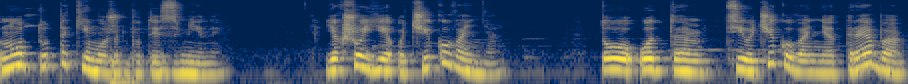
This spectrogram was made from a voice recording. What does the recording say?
ну, тут такі можуть бути зміни. Якщо є очікування, то от е, ці очікування треба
